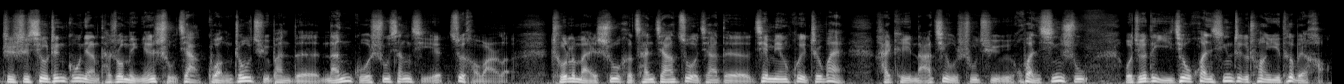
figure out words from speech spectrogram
这是秀珍姑娘，她说每年暑假广州举办的南国书香节最好玩了，除了买书和参加作家的见面会之外，还可以拿旧书去换新书。我觉得以旧换新这个创意特别好，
